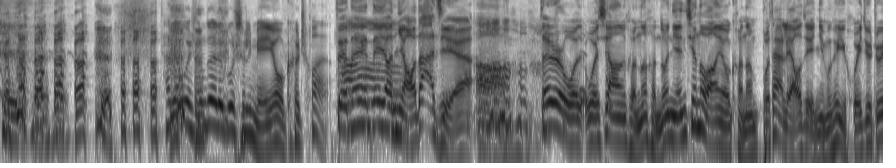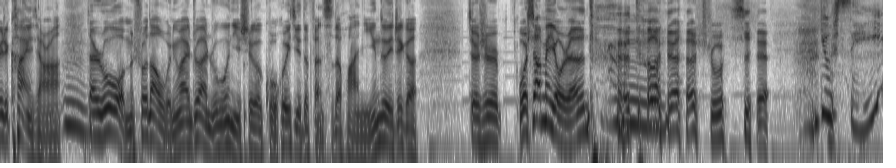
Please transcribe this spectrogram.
是吧？他在《卫生队的故事》里面也有客串。对，那那叫鸟大姐啊哦。但是我我想，可能很多年轻的网友可能不太了解，你们可以回去追着看一下啊。嗯但如果我们说到《武林外传》，如果你是个骨灰级的粉丝的话，你应对这个就是我上面有人 特别的熟悉。有谁呀、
